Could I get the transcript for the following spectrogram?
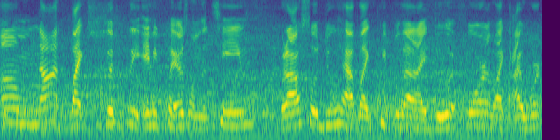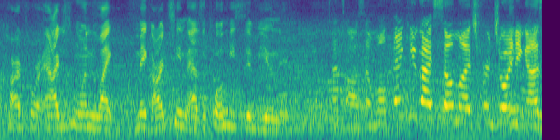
Um, not like specifically any players on the team, but I also do have like people that I do it for, like I work hard for, and I just want to like make our team as a cohesive unit. That's awesome. Well, thank you guys so much for joining us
